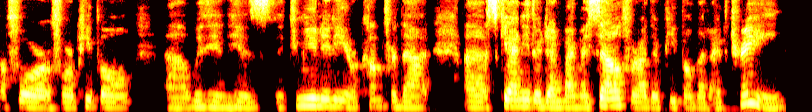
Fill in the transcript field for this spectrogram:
uh, for, for people uh, within his community or come for that uh, scan either done by myself or other people that I've trained.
